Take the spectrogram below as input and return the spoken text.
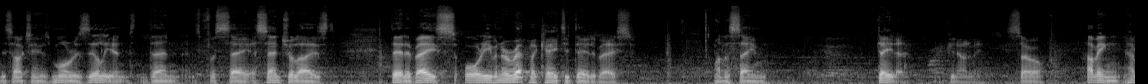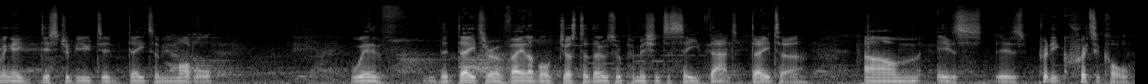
this architecture is more resilient than, for, say, a centralized database or even a replicated database of the same data, if you know what I mean. So having having a distributed data model with the data available just to those who have permission to see that data um, is is pretty critical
